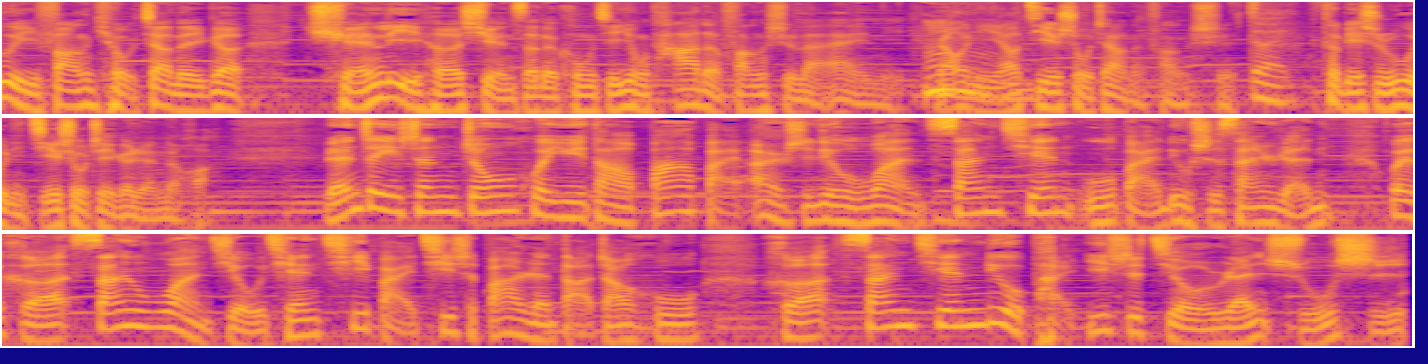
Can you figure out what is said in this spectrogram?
对方有这样的一个权利和选择的空间，用他的方式来爱你，然后你要接受这样的方式。对，特别是如果你接受这个人的话，人这一生中会遇到八百二十六万三千五百六十三人，会和三万九千七百七十八人打招呼，和三千六百一十九人熟识。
